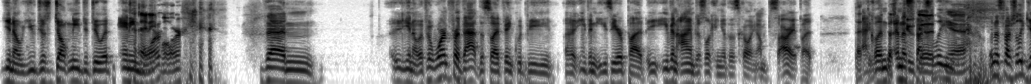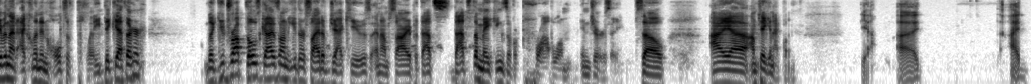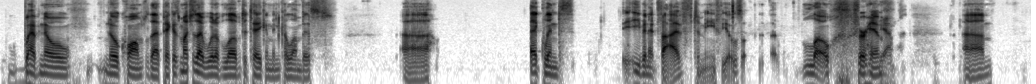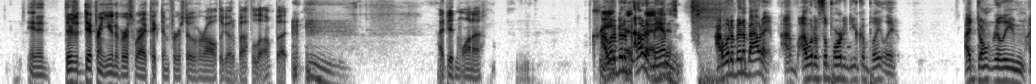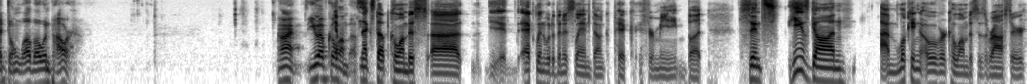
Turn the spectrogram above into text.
you know you just don't need to do it anymore, anymore. then you know if it weren't for that this i think would be uh, even easier but even i'm just looking at this going i'm sorry but That Eklund, and especially- yeah, and especially given that eklund and holtz have played together like you drop those guys on either side of jack hughes and i'm sorry but that's that's the makings of a problem in jersey so i uh i'm taking eklund Yeah, I I have no no qualms with that pick. As much as I would have loved to take him in Columbus, uh, Eklund, even at five, to me feels low for him. Yeah. Um, in a there's a different universe where I picked him first overall to go to Buffalo, but I didn't want to. I would've been about it, man. I would have been about it. I, I would have supported you completely. I don't really, I don't love Owen Power. All right, you have Columbus. Next up, Columbus. Uh, Eklund would have been a slam dunk pick for me, but since he's gone, I'm looking over Columbus's roster,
